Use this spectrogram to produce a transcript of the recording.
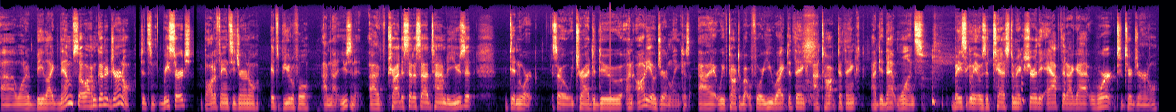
I want to be like them, so I'm going to journal. Did some research, bought a fancy journal. It's beautiful. I'm not using it. I've tried to set aside time to use it. Didn't work. So we tried to do an audio journaling because I we've talked about before. You write to think, I talk to think. I did that once. Basically, it was a test to make sure the app that I got worked to journal,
